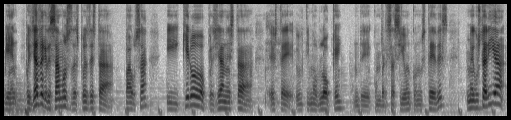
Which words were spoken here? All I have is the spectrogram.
Bien, pues ya regresamos después de esta pausa y quiero pues ya en esta este último bloque de conversación con ustedes, me gustaría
